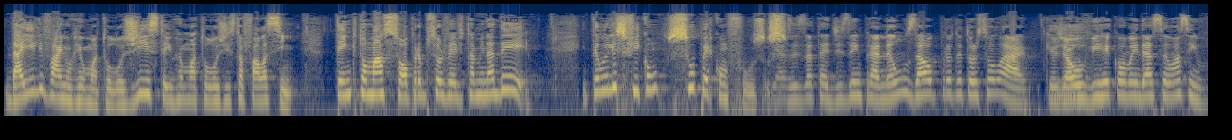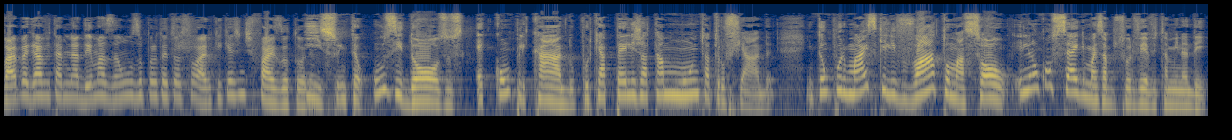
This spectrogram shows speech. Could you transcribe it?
Daí ele vai no reumatologista e o reumatologista fala assim, tem que tomar sol para absorver vitamina D. Então eles ficam super confusos. E às vezes até dizem para não usar o protetor solar. Que eu já ouvi recomendação assim, vai pegar vitamina D, mas não usa o protetor solar. O que, que a gente faz, doutora? Isso, então, os idosos é complicado porque a pele já está muito atrofiada. Então, por mais que ele vá tomar sol, ele não consegue mais absorver a vitamina D.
